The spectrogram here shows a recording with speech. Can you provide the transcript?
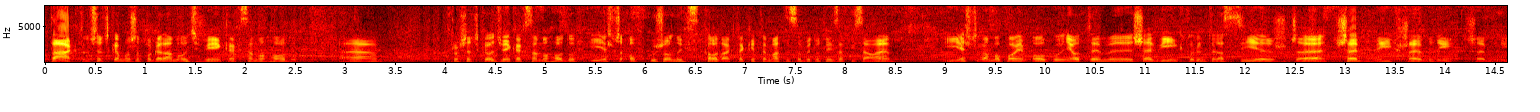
e, tak, troszeczkę może pogadamy o dźwiękach samochodów. E, troszeczkę o dźwiękach samochodów i jeszcze o wkurzonych Skodach. Takie tematy sobie tutaj zapisałem. I jeszcze wam opowiem ogólnie o tym y, Chevy, którym teraz jeżdżę. Szebli, Szebli, Szebli,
